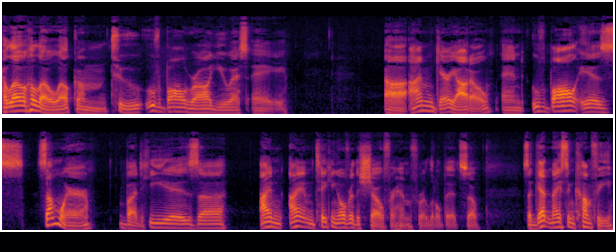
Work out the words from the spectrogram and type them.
Hello, hello, welcome to Uwe Boll Raw USA. Uh, I'm Gary Otto, and Uwe Boll is somewhere, but he is. Uh, I'm I am taking over the show for him for a little bit. So, so get nice and comfy,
